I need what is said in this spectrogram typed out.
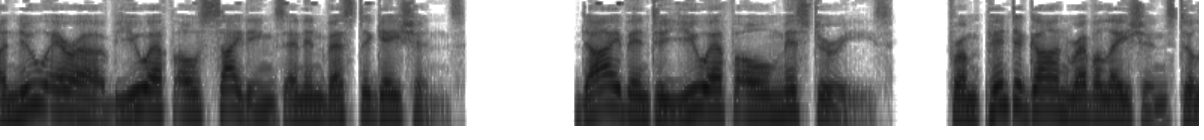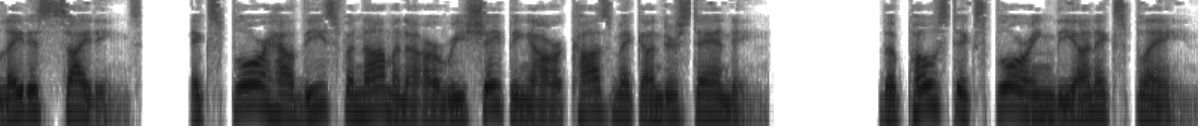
A new era of UFO sightings and investigations. Dive into UFO mysteries. From Pentagon revelations to latest sightings, Explore how these phenomena are reshaping our cosmic understanding. The Post Exploring the Unexplained.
